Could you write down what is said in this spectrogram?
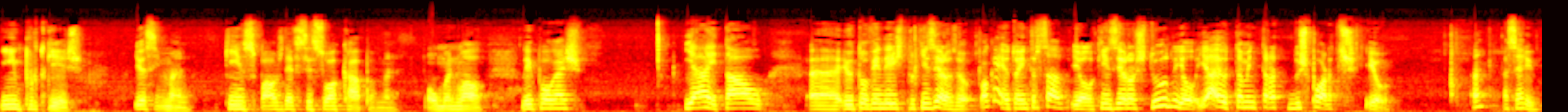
e em português. E eu assim, mano, 15 paus deve ser só a capa, mano. Ou o manual. Ligo para o gajo. E aí, tal. Uh, eu estou a vender isto por 15 euros. Eu, ok, eu estou interessado. E ele, 15 euros tudo. E ele, yeah, eu também trato dos esportes. Eu, hã? A sério?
